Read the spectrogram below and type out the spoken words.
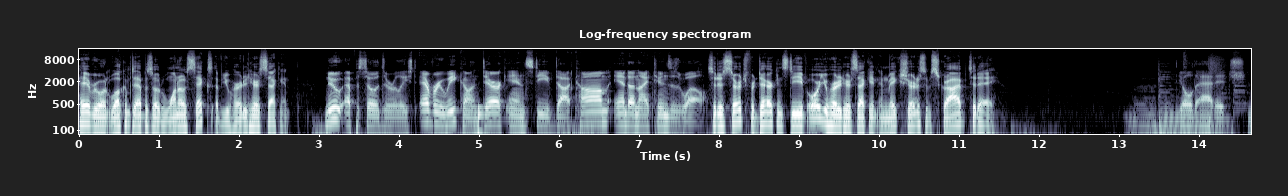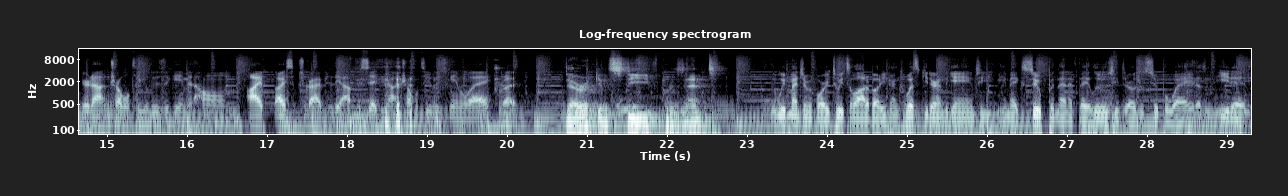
Hey everyone, welcome to episode 106 of You Heard It Here Second. New episodes are released every week on DerekandSteve.com and on iTunes as well. So just search for Derek and Steve or You Heard It Here Second and make sure to subscribe today. The old adage, you're not in trouble till you lose a game at home. I, I subscribe to the opposite. You're not in trouble till you lose a game away. Right. Derek and Steve present We've mentioned before he tweets a lot about he drinks whiskey during the games. He, he makes soup, and then if they lose, he throws the soup away. He doesn't eat it.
